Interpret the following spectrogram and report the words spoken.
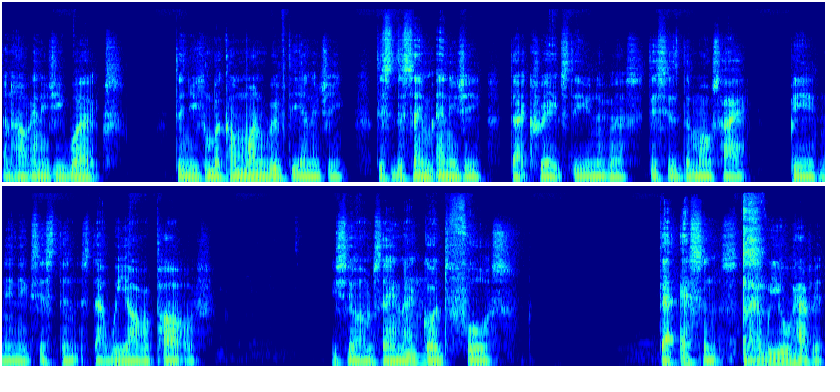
and how energy works, then you can become one with the energy. This is the same energy that creates the universe. This is the most high being in existence that we are a part of. You see what I'm saying? Like mm-hmm. God force. That essence. Like we all have it.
